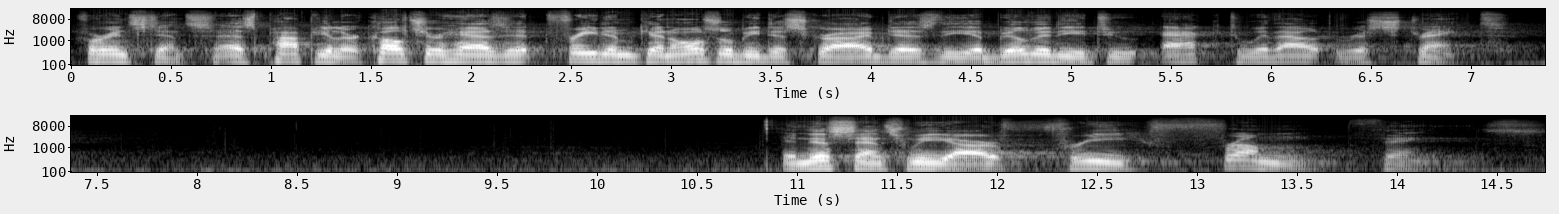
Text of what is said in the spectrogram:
For instance, as popular culture has it, freedom can also be described as the ability to act without restraint. In this sense, we are free from things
